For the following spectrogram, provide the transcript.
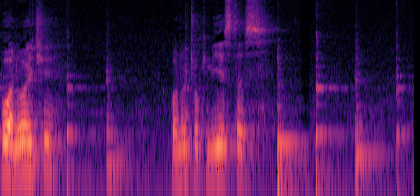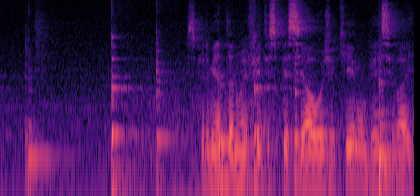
Boa noite, boa noite, alquimistas. Experimentando um efeito especial hoje aqui, vamos ver se vai.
